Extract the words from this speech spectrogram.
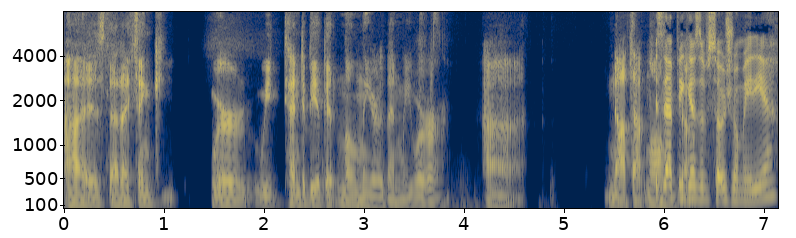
Uh, is that I think we're we tend to be a bit lonelier than we were uh, not that long. Is that ago. because of social media?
